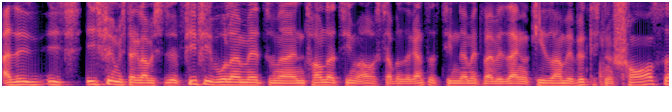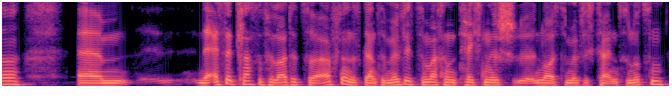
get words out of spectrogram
also ich, ich fühle mich da, glaube ich, viel, viel wohler mit, mein Founder-Team auch, ich glaube unser ganzes Team damit, weil wir sagen, okay, so haben wir wirklich eine Chance, ähm, eine Asset-Klasse für Leute zu eröffnen, das Ganze möglich zu machen, technisch äh, neueste Möglichkeiten zu nutzen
